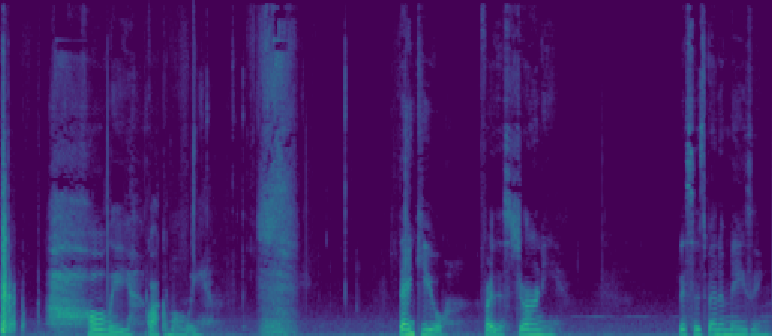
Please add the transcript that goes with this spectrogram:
Holy guacamole. Thank you for this journey. This has been amazing.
